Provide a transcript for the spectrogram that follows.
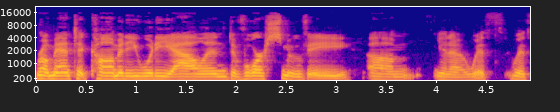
romantic comedy, Woody Allen divorce movie, um, you know, with with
